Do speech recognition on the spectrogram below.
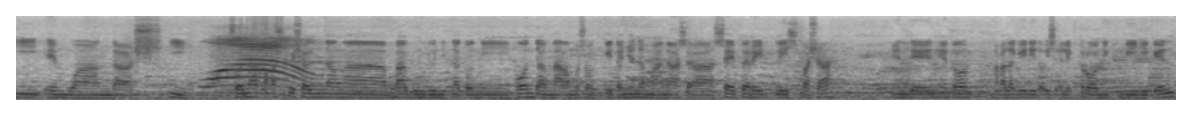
EM1-E. So napaka-special ng ah, bagong unit na to ni Honda mga kamots. So, kita nyo naman nasa separate place pa siya. And then ito, nakalagay dito is electronic vehicle.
